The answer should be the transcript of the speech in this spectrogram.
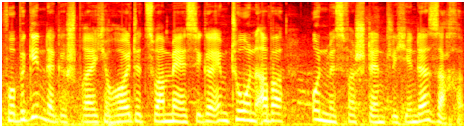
vor Beginn der Gespräche heute zwar mäßiger im Ton, aber unmissverständlich in der Sache.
